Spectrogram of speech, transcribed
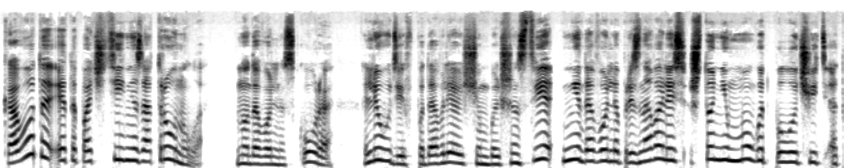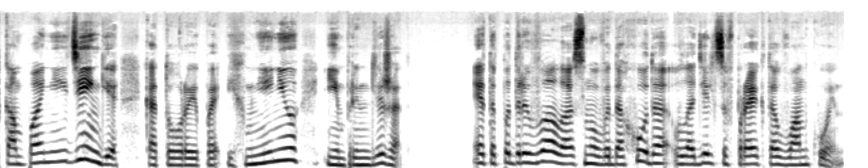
Кого-то это почти не затронуло, но довольно скоро люди в подавляющем большинстве недовольно признавались, что не могут получить от компании деньги, которые, по их мнению, им принадлежат. Это подрывало основы дохода владельцев проекта OneCoin.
